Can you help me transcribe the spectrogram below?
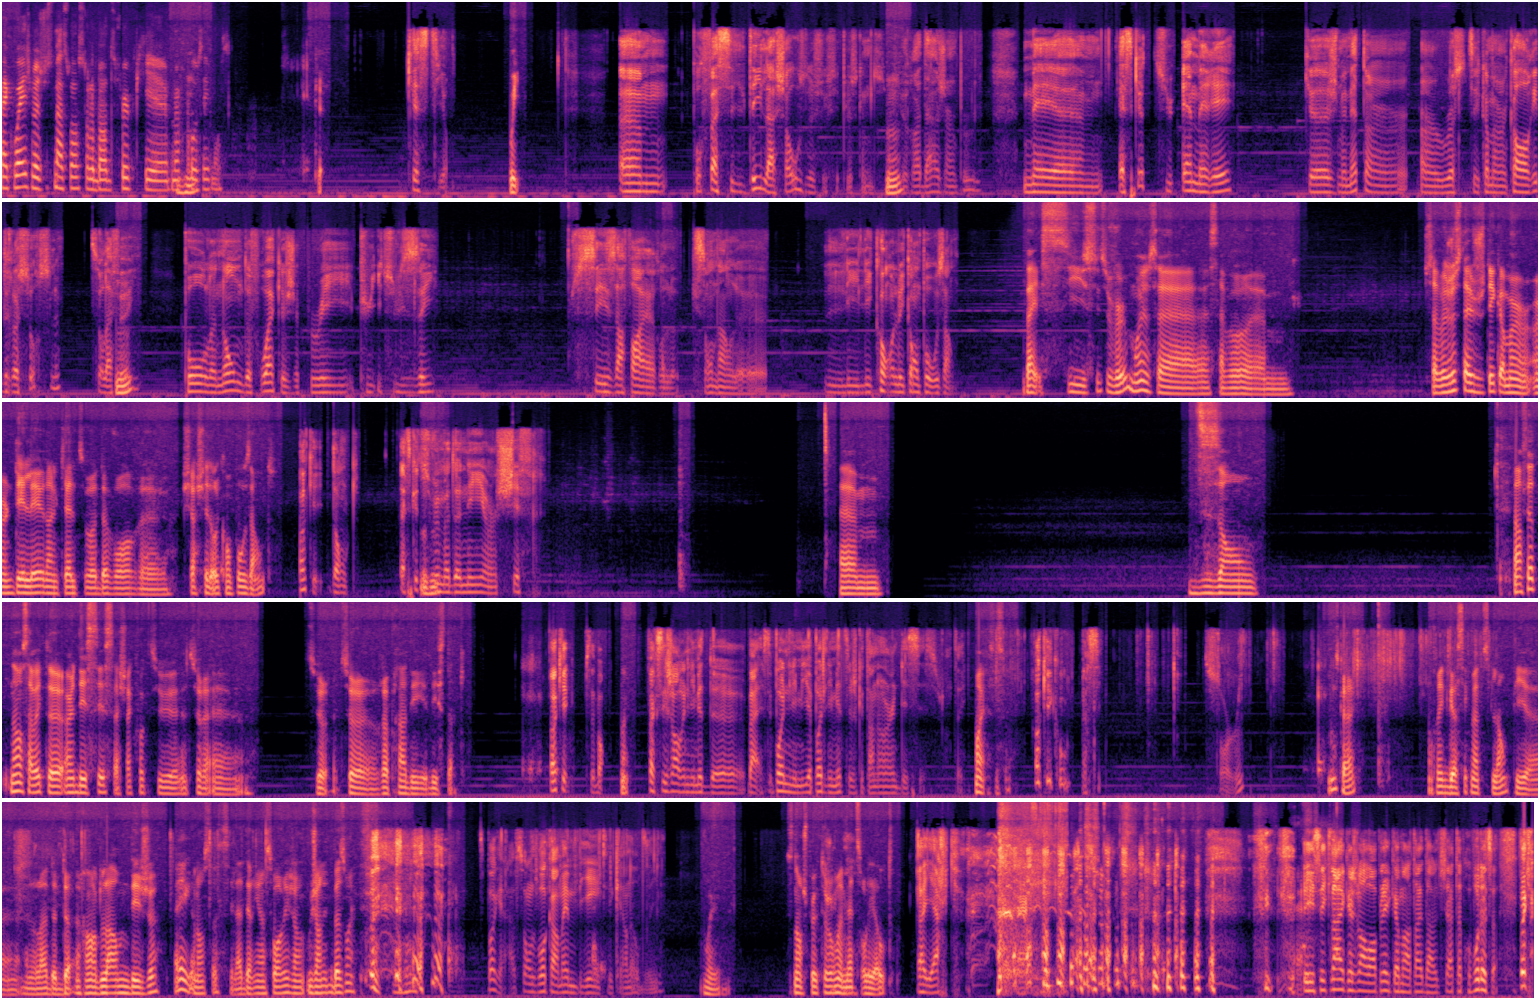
Fait que ouais, je vais juste m'asseoir sur le bord du feu puis euh, me Mhm. reposer, moi aussi. Question. Oui. Euh, pour faciliter la chose, là, c'est plus comme du, du rodage un peu, là. mais euh, est-ce que tu aimerais que je me mette un, un comme un carré de ressources là, sur la Mhm. feuille pour le nombre de fois que je peux puis utiliser ces affaires-là qui sont dans le les, les, les composants. Ben, si, si tu veux, moi, ça, ça va. euh, ça va juste ajouter comme un, un délai dans lequel tu vas devoir euh, chercher d'autres composantes. Ok, donc, est-ce que tu Mhm. veux me donner un chiffre? Euh, disons. En fait, non, ça va être euh, un D6 à chaque fois que tu, tu, tu, tu reprends des, des stocks. Ok, c'est bon. Ouais. Fait que c'est genre une limite de. Ben, c'est pas une limite, y a pas de limite, c'est juste que t'en as un D6. genre. Ouais, c'est ça. Ok, cool, merci. Sorry. C'est correct. Je suis en train de gosser avec ma petite lampe, puis euh, elle a l'air de, de rendre l'âme déjà. Hey, non, ça, c'est la dernière soirée où j'en ai besoin. C'est pas grave, ça, on le voit quand même bien avec l'écran ordi. Oui. Sinon, je peux toujours me mettre sur les autres. Ah, yark! Et c'est clair que je vais avoir plein de commentaires dans le chat à propos de ça. Fait que-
